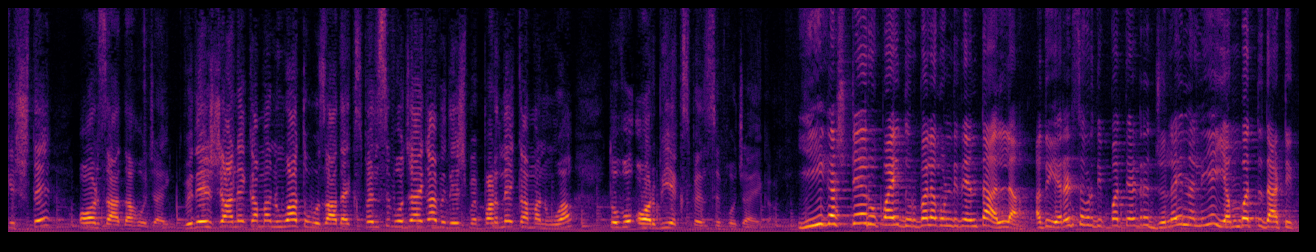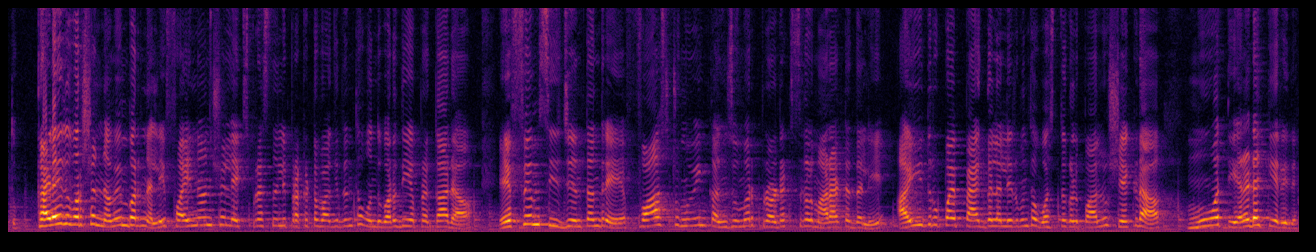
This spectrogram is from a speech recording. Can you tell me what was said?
किस्तें और ज़्यादा हो जाएगी। विदेश जाने का मन हुआ तो वो ज़्यादा एक्सपेंसिव हो जाएगा। विदेश में पढ़ने का मन हुआ तो वो और भी एक्सपेंसिव हो जाएगा। ಈಗಷ್ಟೇ ರೂಪಾಯಿ ದುರ್ಬಲಗೊಂಡಿದೆ ಅಂತ ಅಲ್ಲ, ಅದು ಎರಡ್ ಸಾವಿರದ ಇಪ್ಪತ್ತೆರಡರ ಜುಲೈನಲ್ಲಿಯೇ ಎಂಬತ್ತು ದಾಟಿತ್ತು. ಕಳೆದ ವರ್ಷ ನವೆಂಬರ್ನಲ್ಲಿ ಫೈನಾನ್ಷಿಯಲ್ ಎಕ್ಸ್ಪ್ರೆಸ್ನಲ್ಲಿ ಪ್ರಕಟವಾಗಿದ್ದಂತಹ ಒಂದು ವರದಿಯ ಪ್ರಕಾರ ಎಫ್ ಎಂ ಸಿ ಜಿ ಅಂತಂದ್ರೆ ಫಾಸ್ಟ್ ಮೂವಿಂಗ್ ಕನ್ಸ್ಯೂಮರ್ ಪ್ರಾಡಕ್ಟ್ಸ್ಗಳ ಮಾರಾಟದಲ್ಲಿ ಐದು ರೂಪಾಯಿ ಪ್ಯಾಕ್ಗಳಲ್ಲಿರುವಂತಹ ವಸ್ತುಗಳ ಪಾಲು ಶೇಕಡ ಮೂವತ್ತೆರಡಕ್ಕೇರಿದೆ.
